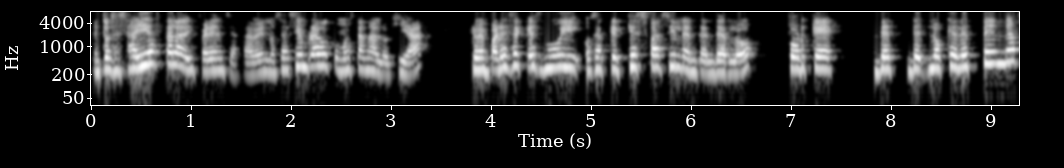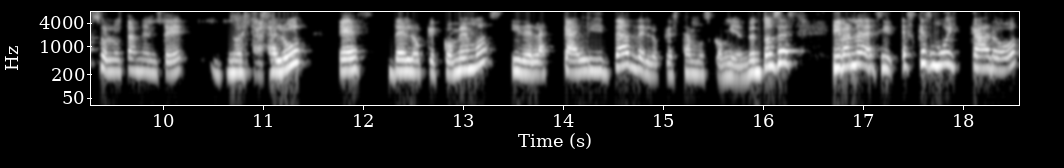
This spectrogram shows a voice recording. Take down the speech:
Entonces ahí está la diferencia, ¿saben? O sea, siempre hago como esta analogía que me parece que es muy, o sea, que, es fácil de entenderlo, porque de, lo que depende absolutamente nuestra salud es de lo que comemos y de la calidad de lo que estamos comiendo. Entonces, iban a decir, es que es muy caro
